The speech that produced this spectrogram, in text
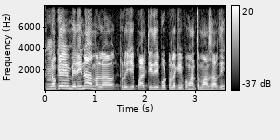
ਕਿਉਂਕਿ ਮੇਰੀ ਨਾ ਮਤਲਬ ਥੋੜੀ ਜੀ ਪਾਰਟੀ ਦੀ ਫੋਟੋ ਲੱਗੀ ਭਗਵੰਤ ਮਾਨ ਸਾਹਿਬ ਦੀ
